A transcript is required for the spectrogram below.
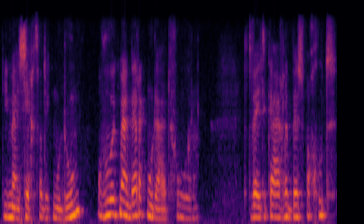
die mij zegt wat ik moet doen of hoe ik mijn werk moet uitvoeren. Dat weet ik eigenlijk best wel goed.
